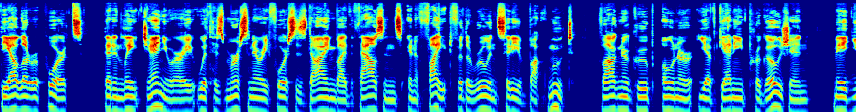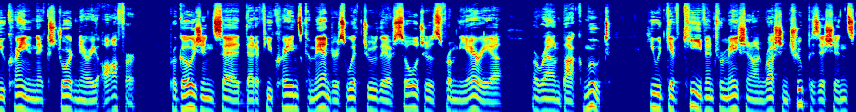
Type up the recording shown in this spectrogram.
the outlet reports that in late January, with his mercenary forces dying by the thousands in a fight for the ruined city of Bakhmut, Wagner Group owner Yevgeny Prigozhin made Ukraine an extraordinary offer. Prigozhin said that if Ukraine's commanders withdrew their soldiers from the area around Bakhmut, he would give Kiev information on Russian troop positions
